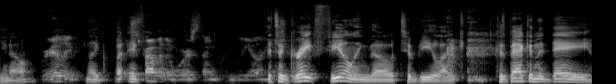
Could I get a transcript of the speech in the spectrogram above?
You know, Really? like, but It's probably the worst thing people yelling. it's a great feeling though to be like because back in the day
